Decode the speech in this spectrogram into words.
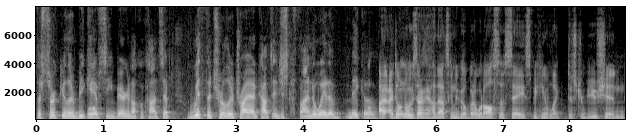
The circular BKFC bare knuckle concept with the Triller triad concept, and just find a way to make a. I, I don't know exactly how that's going to go, but I would also say, speaking of like distribution,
